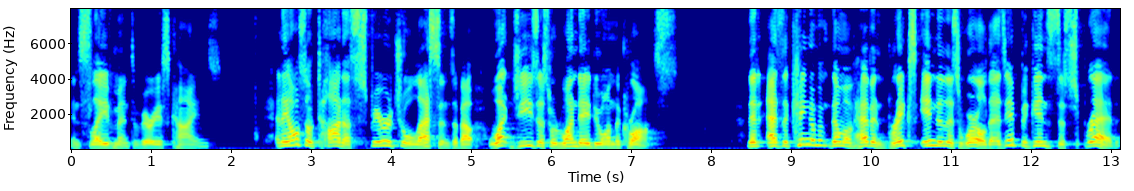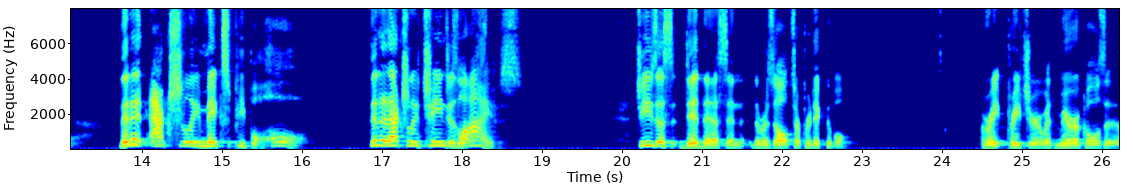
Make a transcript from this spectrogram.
enslavement of various kinds. And they also taught us spiritual lessons about what Jesus would one day do on the cross. That as the kingdom of heaven breaks into this world, as it begins to spread, that it actually makes people whole, that it actually changes lives. Jesus did this, and the results are predictable great preacher with miracles uh,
